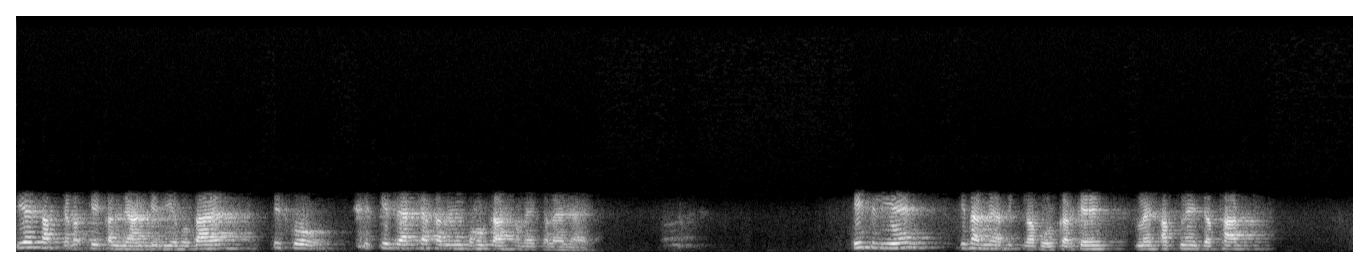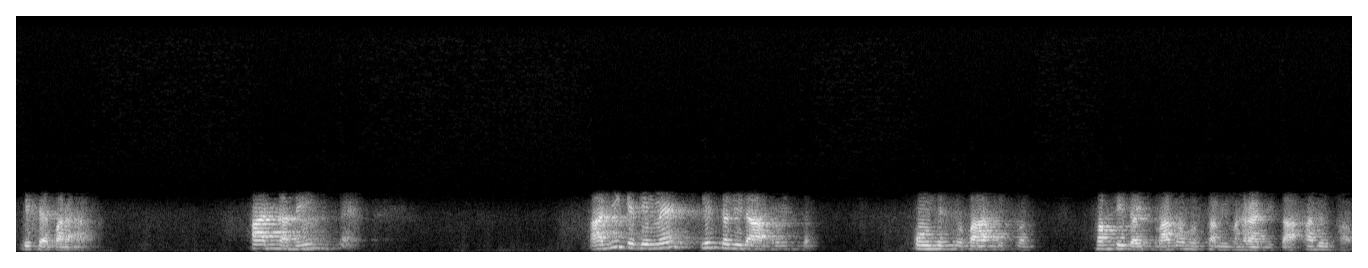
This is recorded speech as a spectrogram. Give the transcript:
ये सब जगत के कल्याण के लिए होता है। इसको, इसकी व्याख्या करने में बहुत सा समय चला जाएगा इसलिए इधर में अधिक न बोल करके मैं अपने यथार्थ विषय पर आज का दिन आज ही के दिन में नित्य लीला प्रविष्ट ओम विष्णुपाद विश्व भक्ति दैत माधव गोस्वामी महाराज जी का आविर्भाव।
